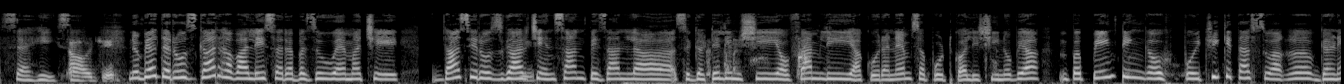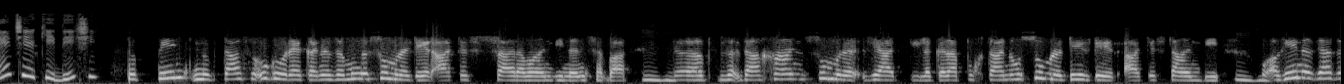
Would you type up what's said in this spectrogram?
صحیح صحیح۔ نو بیا د روزګار حواله سره بزو وایم چې دا سي روزګار چې انسان په ځان لا سګټلم شي او فیملی یا کورنیم سپورټ کولی شي نو بیا په پینټینګ او پوئټری کې تاسو هغه غنئ چې کې دي شي پینټ نو تاسو وګورئ کنه زموږ څومره ډیر آرټست روان دي نن سبا۔ د دا خان څومره زیات دي لکه دا پښتانه څومره ډیر ډیر آرټستان دي او هغه نه زیات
